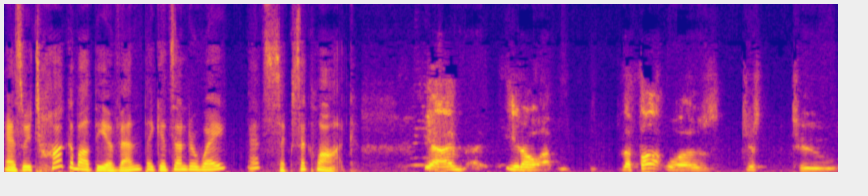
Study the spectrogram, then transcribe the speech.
as we talk about the event that gets underway at 6 o'clock. Yeah, I've, you know, the thought was just to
